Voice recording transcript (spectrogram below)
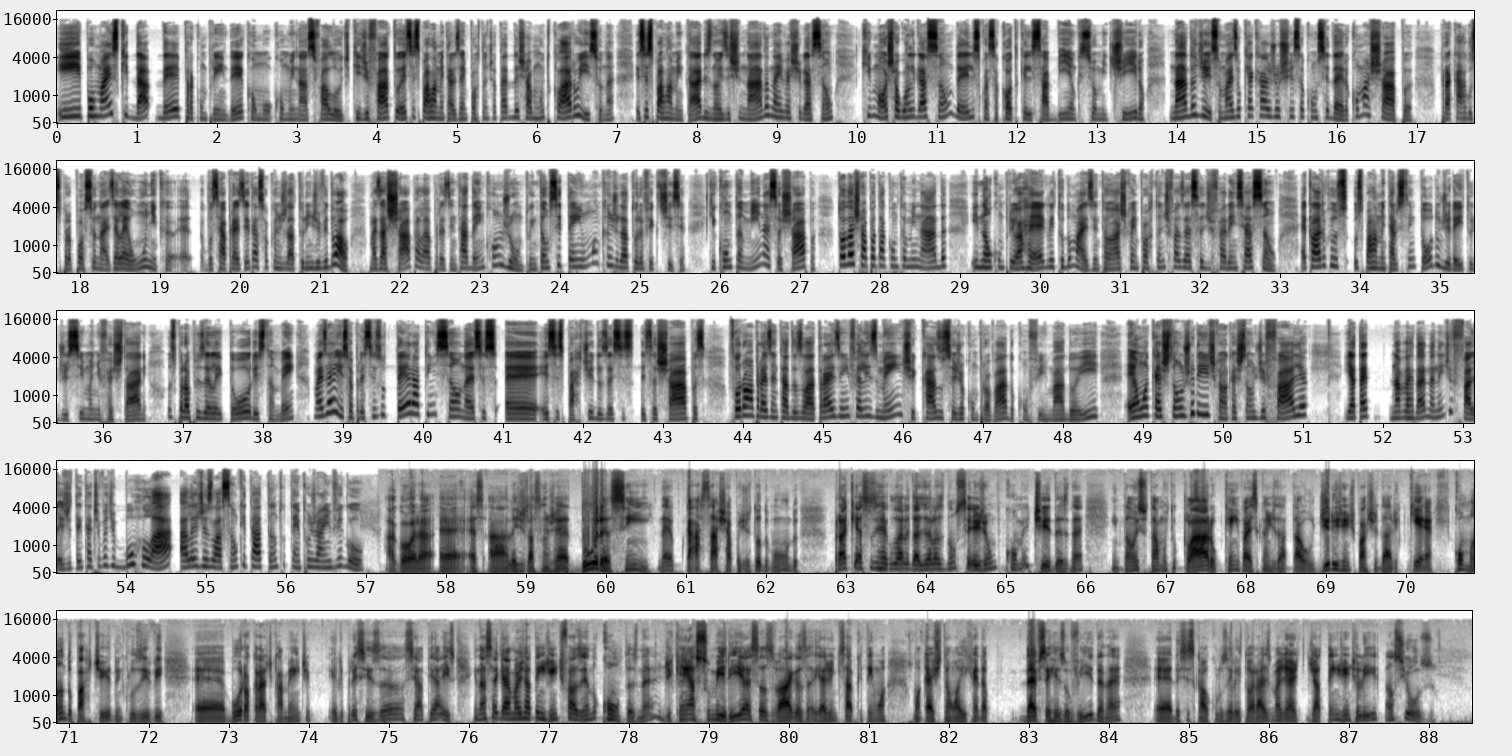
E por mais que dá, dê para compreender, como, como o Inácio falou, de que de fato esses parlamentares, é importante até deixar muito claro isso, né? Esses parlamentares, não existe nada na investigação que mostre alguma ligação deles com essa cota, que eles sabiam, que se omitiram, nada disso. Mas o que, é que a justiça considera? Como a chapa para cargos proporcionais ela é única, é, você apresenta a sua candidatura individual, mas a chapa ela é apresentada em conjunto. Então, se tem uma candidatura fictícia que contamina essa chapa, toda a chapa está contaminada e não cumpriu a regra e tudo mais. Então, eu acho que é importante fazer essa diferenciação. É claro que os, os parlamentares têm todo o direito de se manifestarem, os próprios eleitores também, mas é isso, é preciso ter atenção, né? Esses, é, esses partidos, esses, essas chapas, foram apresentadas lá atrás e, infelizmente, caso seja comprovado, confirmado aí, é uma questão jurídica, é uma questão de falha e até, na verdade, não é nem de falha, é de tentativa de burlar a legislação que está há tanto tempo já em vigor. Agora, é, a legislação já é dura, sim, né? Caçar a chapa de todo mundo, para que essas irregularidades elas não sejam cometidas, né? Então isso está muito claro. Quem vai se candidatar, o dirigente partidário que é comanda o partido, inclusive é, burocraticamente, ele precisa se ater a isso. E na CEGAMA já tem gente fazendo contas, né? De quem assumiria essas vagas aí. A gente sabe que tem uma, uma questão aí que ainda deve ser resolvida, né? É, desses cálculos eleitorais, mas já, já tem gente ali ansioso.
